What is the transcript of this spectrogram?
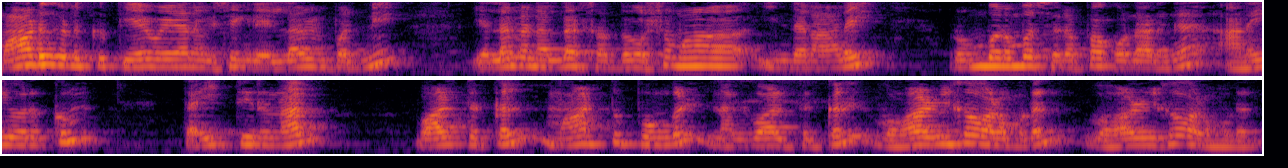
மாடுகளுக்கு தேவையான விஷயங்கள் எல்லாமே பண்ணி எல்லாமே நல்ல சந்தோஷமாக இந்த நாளை ரொம்ப ரொம்ப சிறப்பாக கொண்டாடுங்க. அனைவருக்கும் தைத்திருநாள் வாழ்த்துக்கள். மாட்டுப் பொங்கல் நல்வாழ்த்துக்கள். வாழ்க வளமுடன் வாழ்க வளமுடன்.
